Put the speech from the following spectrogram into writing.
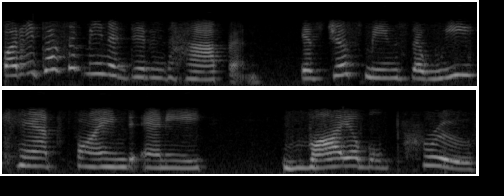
But it doesn't mean it didn't happen. It just means that we can't find any viable proof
